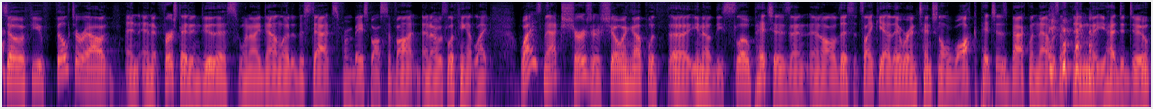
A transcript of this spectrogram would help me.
so if you filter out, and, and at first I didn't do this when I downloaded the stats from Baseball Savant, and I was looking at like, why is Max Scherzer showing up with uh, you know these slow pitches and, and all of this? It's like yeah, they were intentional walk pitches back when that was a thing that you had to do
